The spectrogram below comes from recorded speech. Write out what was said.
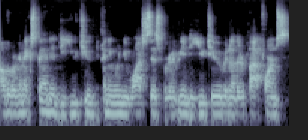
although we're going to expand into YouTube, depending when you watch this, we're going to be into YouTube and other platforms.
